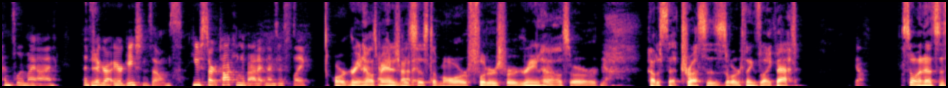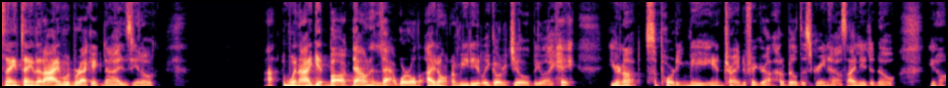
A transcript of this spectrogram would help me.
pencil in my eye then Yeah. figure out irrigation zones. You start talking about it, and I'm just like, or a greenhouse management about it. system or footers for a greenhouse or Yeah. how to set trusses or things like that. Yeah. So, and that's the same thing that I would recognize, you know, uh, when I get bogged down in that world, I don't immediately go to Jill and be like, hey, you're not supporting me in trying to figure out how to build this greenhouse. I need to know, you know,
